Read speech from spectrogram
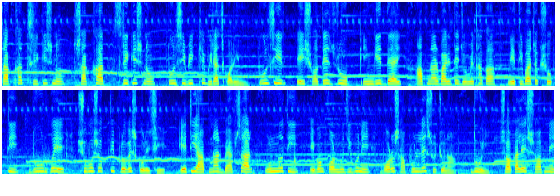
সাক্ষাৎ শ্রীকৃষ্ণ সাক্ষাৎ শ্রীকৃষ্ণ তুলসী বৃক্ষে বিরাজ করেন। তুলসীর এই সতেজ রূপ ইঙ্গিত দেয় আপনার বাড়িতে জমে থাকা নেতিবাচক শক্তি দূর হয়ে শুভ শক্তি প্রবেশ করেছে। এটি আপনার ব্যবসার উন্নতি এবং কর্মজীবনে বড় সাফল্যের সূচনা। দুই, সকালের স্বপ্নে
